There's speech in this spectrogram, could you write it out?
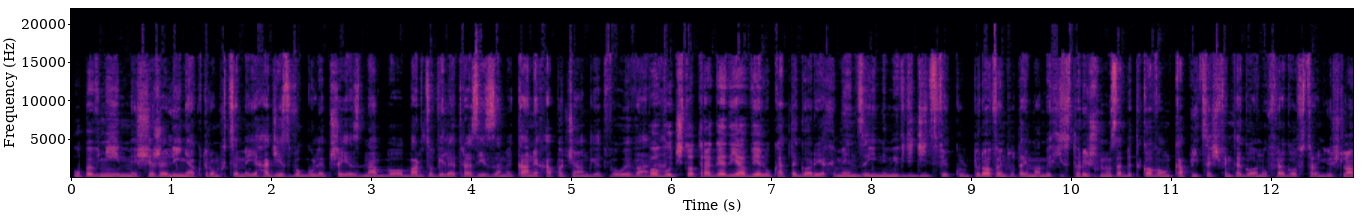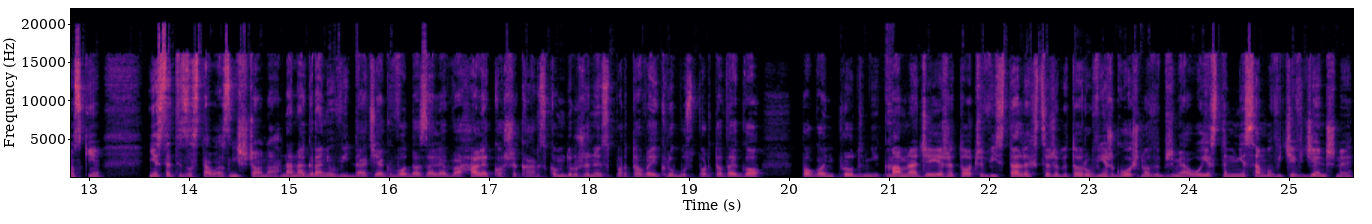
upewnijmy się, że linia, którą chcemy jechać jest w ogóle przejezdna, bo bardzo wiele tras jest zamykanych, a pociągi odwoływane. Powódź to tragedia w wielu kategoriach, między innymi w dziedzictwie kulturowym. Tutaj mamy historyczną, zabytkową kaplicę świętego Onufrego w Stroniu Śląskim. Niestety została zniszczona. Na nagraniu widać, jak woda zalewa halę koszykarską drużyny sportowej klubu sportowego Pogoń Prudnik. Mam nadzieję, że to oczywiste, ale chcę, żeby to również głośno wybrzmiało. Jestem niesamowicie wdzięczny.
